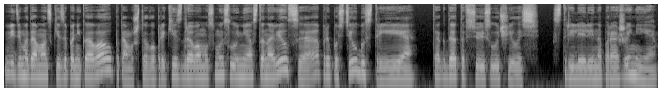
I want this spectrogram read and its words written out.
Видимо, Даманский запаниковал, потому что, вопреки здравому смыслу, не остановился, а припустил быстрее. Тогда-то все и случилось. Стреляли на поражение.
